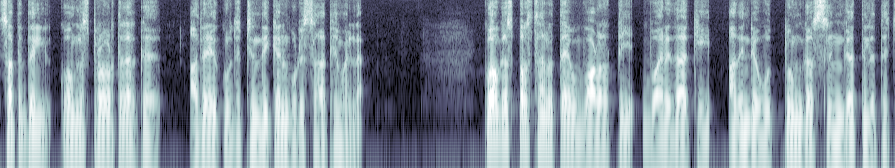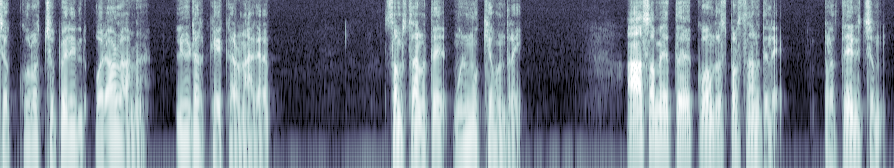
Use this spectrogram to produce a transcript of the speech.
സത്യത്തിൽ കോൺഗ്രസ് പ്രവർത്തകർക്ക് അതിനെക്കുറിച്ച് ചിന്തിക്കാൻ കൂടി സാധ്യമല്ല. കോൺഗ്രസ് പ്രസ്ഥാനത്തെ വളർത്തി വലുതാക്കി അതിന്റെ ഉത്തുംഗ ശൃംഗത്തിലെത്തിച്ച കുറച്ചുപേരിൽ ഒരാളാണ് ലീഡർ കെ കരുണാകരൻ സംസ്ഥാനത്തെ മുൻ മുഖ്യമന്ത്രി. ആ സമയത്ത് കോൺഗ്രസ് പ്രസ്ഥാനത്തിലെ പ്രത്യേകിച്ചും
